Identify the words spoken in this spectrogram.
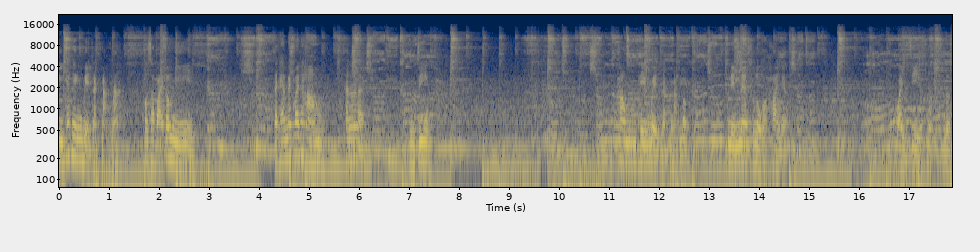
มีแค่เพลงเบสหนักๆนะ ฟังสบายก็มี แต่แค่ไม่ค่อยทำแค่นั้นแหละ จริงๆทำเพลงเบสหนักๆแบบเน้นแนวสนุกอะค่ายเนี้ย YG สุดเลย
